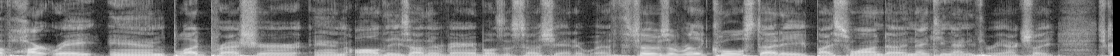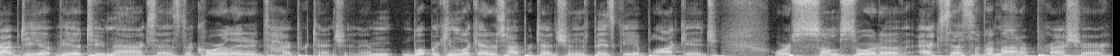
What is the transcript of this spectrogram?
of heart rate and blood pressure and all these other variables associated with. So there's a really cool study by Swanda in 1993 actually described VO2 max as the correlated to hypertension. And what we can look at as hypertension is basically a blockage or some sort of excessive amount of pressure.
